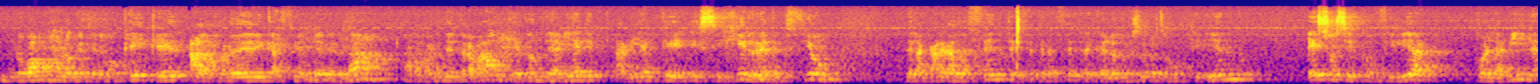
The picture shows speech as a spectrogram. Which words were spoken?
no vamos a lo que tenemos que ir, que es a las horas de dedicación de verdad, a las horas de trabajo, que es donde había que, había que exigir reducción de la carga docente, etcétera, etcétera, que es lo que nosotros estamos pidiendo. Eso sí es conciliar con la vida,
